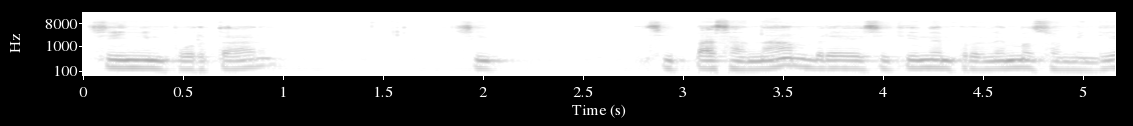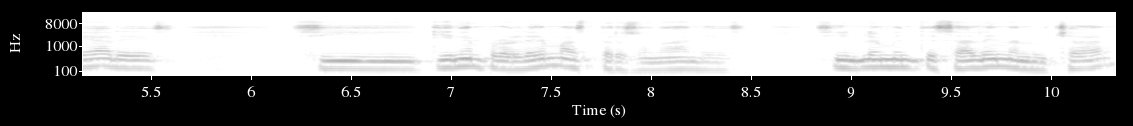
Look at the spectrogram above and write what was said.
sin importar si si pasan hambre, si tienen problemas familiares, si tienen problemas personales. Simplemente salen a luchar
